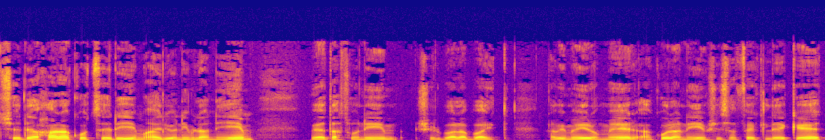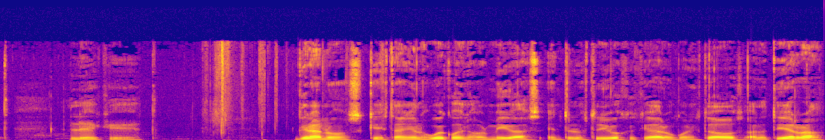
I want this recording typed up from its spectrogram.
shelehar akotzerim aelyonim laneim veatachtonim shel balabait. Rabbi Meir Omer, akol anihim shesafek leket, leket granos que están en los huecos de las hormigas entre los trigos que quedaron conectados a la tierra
